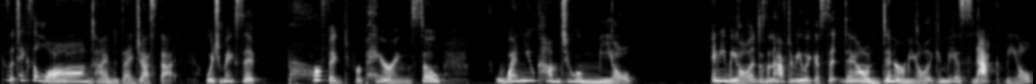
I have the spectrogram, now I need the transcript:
because it takes a long time to digest that, which makes it perfect for pairing. So, when you come to a meal, any meal. It doesn't have to be like a sit down dinner meal, it can be a snack meal.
